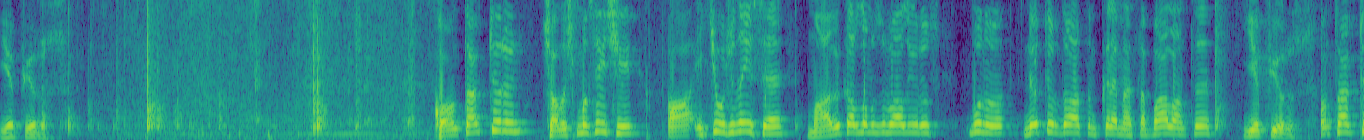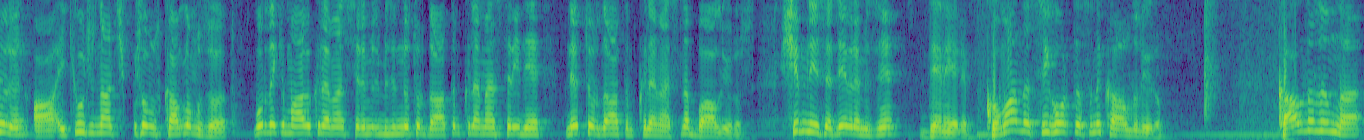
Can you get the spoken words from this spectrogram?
yapıyoruz. Kontaktörün çalışması için A2 ucuna ise mavi kablomuzu bağlıyoruz. Bunu nötr dağıtım klemensle bağlantı yapıyoruz. Kontaktörün A2 ucundan çıkmış olduğumuz kablomuzu buradaki mavi klemenslerimiz bizim nötr dağıtım klemensleriydi. Nötr dağıtım klemensine bağlıyoruz. Şimdi ise devremizi deneyelim. Kumanda sigortasını kaldırıyorum. Kaldırdığımda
